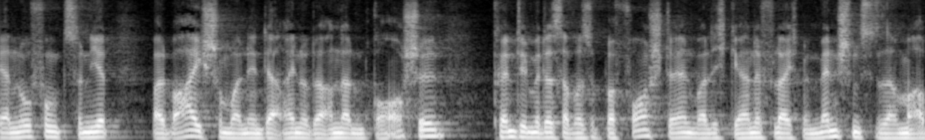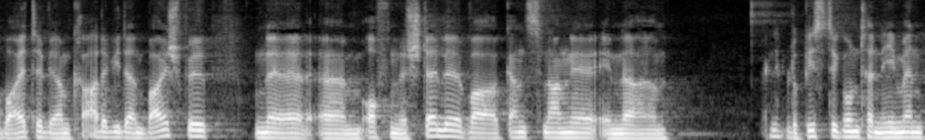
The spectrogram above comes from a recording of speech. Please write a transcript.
ja nur funktioniert, weil war ich schon mal in der einen oder anderen Branche, könnt ihr mir das aber super vorstellen, weil ich gerne vielleicht mit Menschen zusammenarbeite. Wir haben gerade wieder ein Beispiel, eine ähm, offene Stelle, war ganz lange in, einer, in einem Logistikunternehmen,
